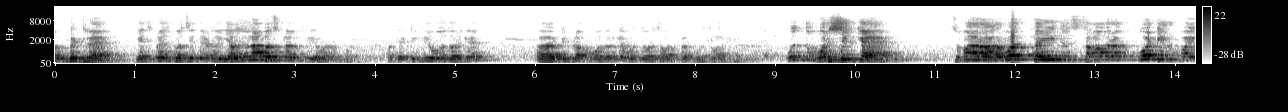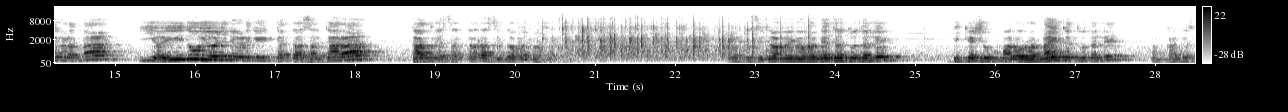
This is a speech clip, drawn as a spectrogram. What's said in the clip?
ಒಂದು ಬಿಟ್ಟರೆ ಎಕ್ಸ್ಪ್ರೆಸ್ ಬಸ್ ಇಂದ ಹಿಡಿದು ಎಲ್ಲ ಬಸ್ಗಳಲ್ಲಿ ಫ್ರೀ ಓಡಾಡ್ಬೋದು. ಮತ್ತು ಡಿಗ್ರಿ ಓದೋರಿಗೆ ಡಿಪ್ಲೊಮಾ ಓದೋರಿಗೆ ಒಂದೂವರೆ ಸಾವಿರ ರೂಪಾಯಿ, ಮೂರು ಒಂದು ವರ್ಷಕ್ಕೆ ಸುಮಾರು ಅರವತ್ತೈದು ಸಾವಿರ ಕೋಟಿ ರೂಪಾಯಿಗಳನ್ನು ಈ ಐದು ಯೋಜನೆಗಳಿಗೆ ಇಟ್ಟಂತ ಸರ್ಕಾರ ಕಾಂಗ್ರೆಸ್ ಸರ್ಕಾರ ಸಿದ್ದರಾಮಯ್ಯನವರ ಸರ್ಕಾರ. ಇವತ್ತು ಸಿದ್ದರಾಮಯ್ಯನವರ ನೇತೃತ್ವದಲ್ಲಿ, ಡಿ ಕೆ ಶಿವಕುಮಾರ್ ಅವರ ನಾಯಕತ್ವದಲ್ಲಿ ನಮ್ಮ ಕಾಂಗ್ರೆಸ್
